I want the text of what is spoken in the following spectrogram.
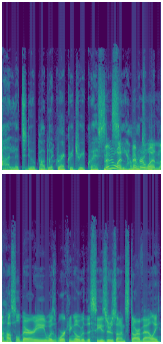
Uh, let's do a public records request. Remember when? Remember when got. Hustleberry was working over the Caesars on Star Valley?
